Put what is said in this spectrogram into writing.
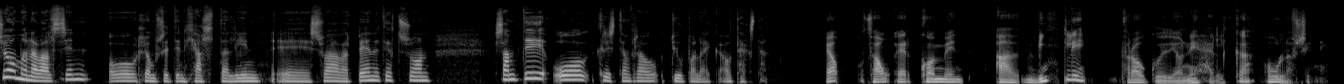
Sjómannavalsinn og hljómsveitin Hjaltalín e, Svavar Benediktsson samdi og Kristján frá Djúbalæk á textan. Já, og þá er komin að vingli frá Guðjóni Helga Ólafsinni.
